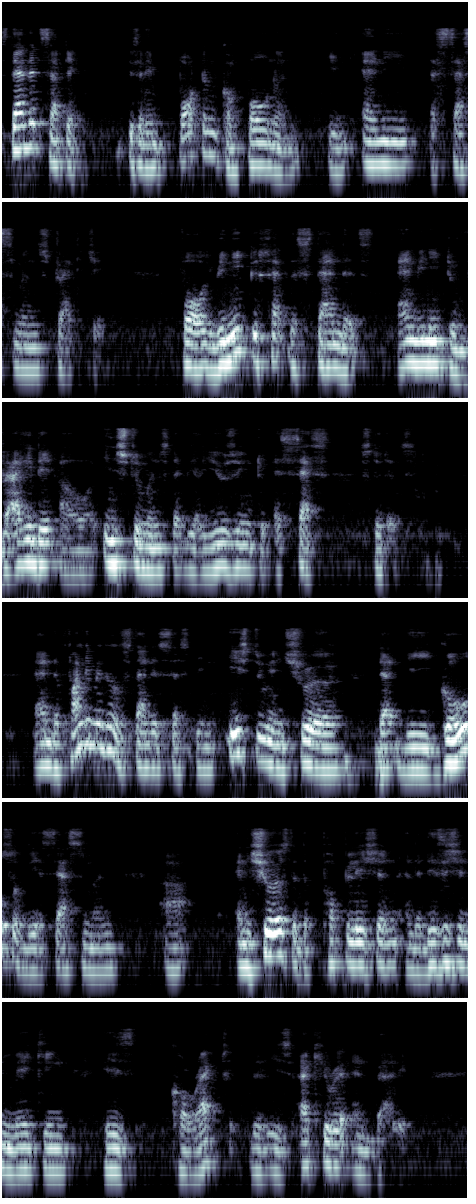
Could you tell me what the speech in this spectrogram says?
Standard setting is an important component in any assessment strategy. For we need to set the standards and we need to validate our instruments that we are using to assess students. And the fundamental standard setting is to ensure that the goals of the assessment uh, ensures that the population and the decision making is correct, that is accurate and valid.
